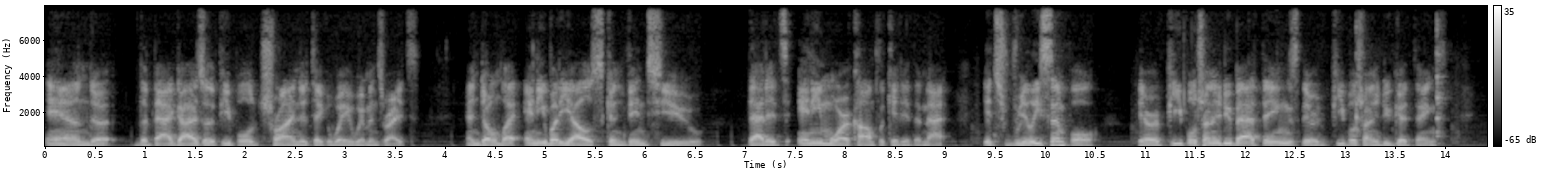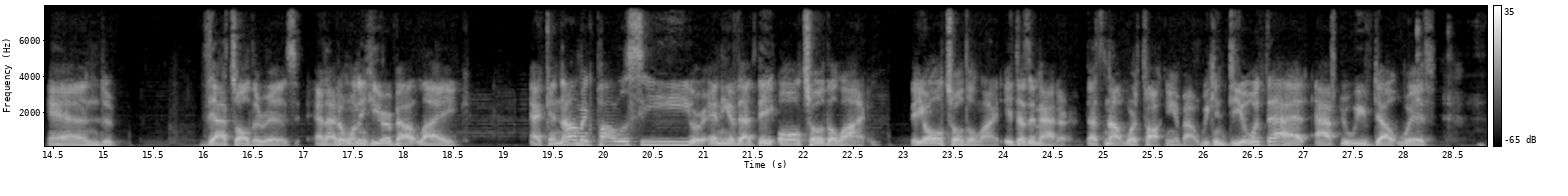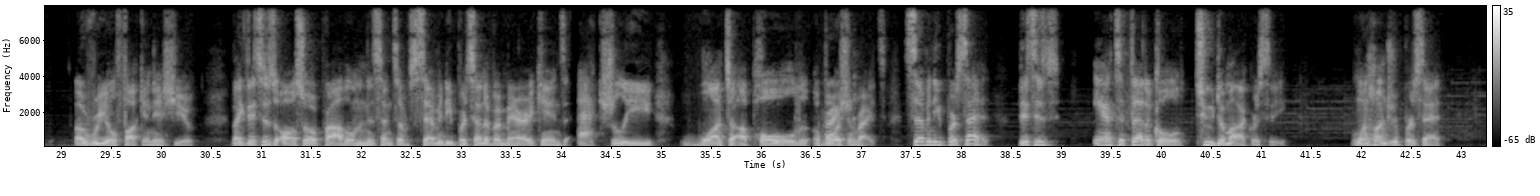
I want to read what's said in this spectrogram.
and uh, the bad guys are the people trying to take away women's rights, and don't let anybody else convince you that it's any more complicated than that. It's really simple. There are people trying to do bad things. There are people trying to do good things, and that's all there is. And I don't want to hear about like economic policy or any of that. They all toe the line. They all toe the line. It doesn't matter. That's not worth talking about. We can deal with that after we've dealt with a real fucking issue. Like this is also a problem in the sense of 70% of Americans actually want to uphold abortion Right. rights. 70%. This is antithetical to democracy. 100%.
